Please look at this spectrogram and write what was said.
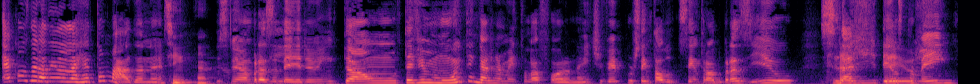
é considerada ainda retomada, né? Sim. É. Do cinema brasileiro. Então, teve muito engajamento lá fora, né? A gente vê por Central do, Central do Brasil, Cidade, Cidade de Deus, Deus também,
